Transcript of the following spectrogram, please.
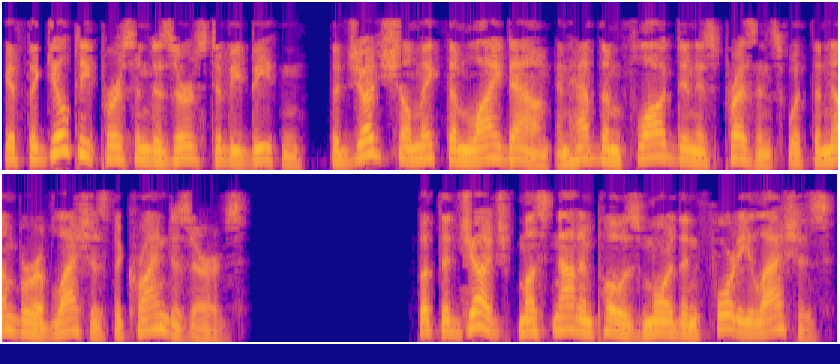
If the guilty person deserves to be beaten, the judge shall make them lie down and have them flogged in his presence with the number of lashes the crime deserves. But the judge must not impose more than 40 lashes.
